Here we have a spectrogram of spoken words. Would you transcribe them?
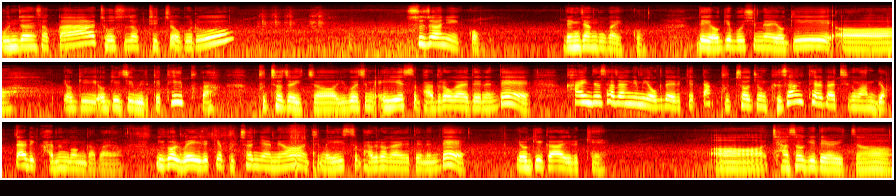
운전석과 조수석 뒤쪽으로 수전이 있고 냉장고가 있고. 근데 여기 보시면 여기 어 여기 여기 지금 이렇게 테이프가 붙여져 있죠. 이거 지금 AS 받으러 가야 되는데 카인드 사장님이 여기다 이렇게 딱 붙여준 그 상태가 지금 한 몇 달이 가는 건가 봐요. 이걸 왜 이렇게 붙였냐면 지금 AS 받으러 가야 되는데 여기가 이렇게 어, 자석이 되어 있죠.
